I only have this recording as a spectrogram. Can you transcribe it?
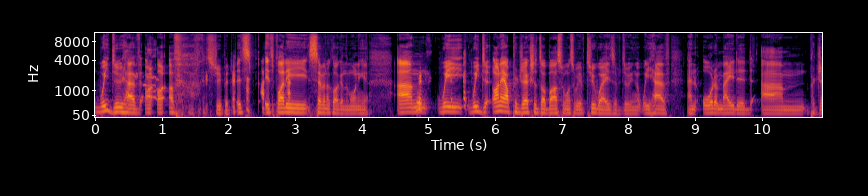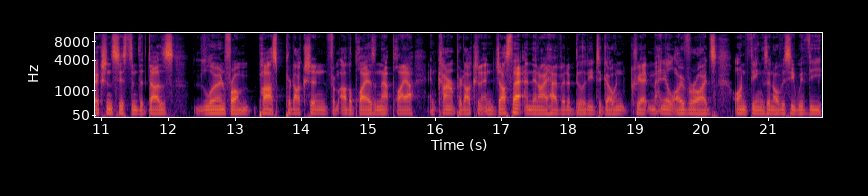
We do have. Uh, uh, it's stupid. It's it's bloody seven o'clock in the morning here. Um, we we do, on our projections on Basketball so we have two ways of doing it. We have an automated um, projection system that does learn from past production from other players and that player and current production and just that. And then I have an ability to go and create manual overrides on things. And obviously with the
